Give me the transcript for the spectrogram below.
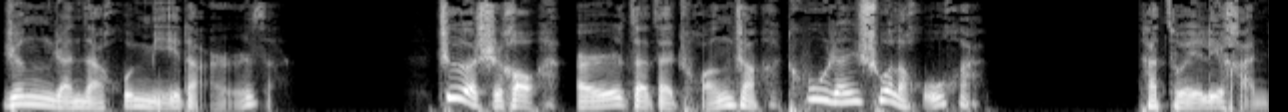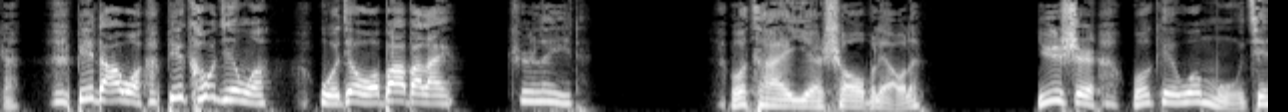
仍然在昏迷的儿子。这时候，儿子在床上突然说了胡话。他嘴里喊着：“别打我，别靠近我，我叫我爸爸来之类的。”我再也受不了了，于是我给我母亲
